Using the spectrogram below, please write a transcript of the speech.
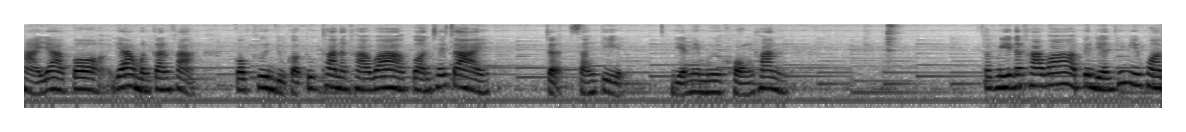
หายากก็ยากเหมือนกันค่ะ ก็ขึ้นอยู่กับทุกท่านนะคะว่าก่อนใช้จ่ายจะสังเกตเหรียญในมือของท่านสักนิดนะคะว่าเป็นเหรียญที่มีความ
